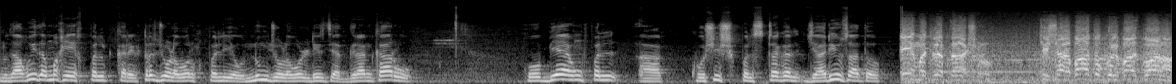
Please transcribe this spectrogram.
نو د هغوی د مخې خپل کرکټر جوړول خپل یو نوم جوړول ډیر زیات ګران کار وو خو بیا هم خپل کوشش خپل سټرګل جاری وساتو دې مطلب دا شو چې شهباز او ګلباز دواړه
